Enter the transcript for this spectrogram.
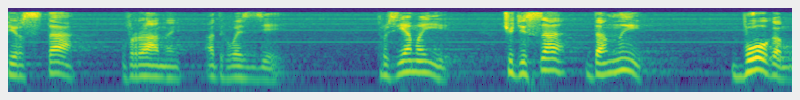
перста в раны от гвоздей. Друзья мои, чудеса даны Богом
